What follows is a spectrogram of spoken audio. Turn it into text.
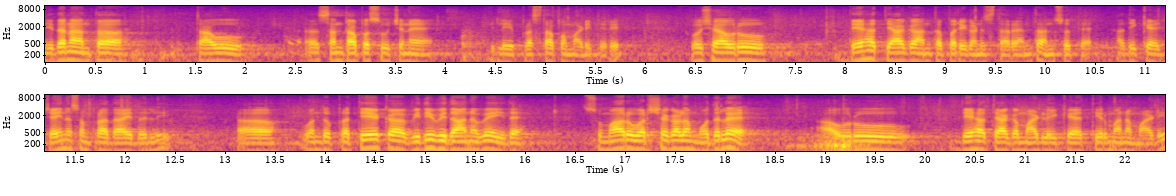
ನಿಧನ ಅಂತ ತಾವು ಸಂತಾಪ ಸೂಚನೆ ಇಲ್ಲಿ ಪ್ರಸ್ತಾಪ ಮಾಡಿದ್ದೀರಿ. ಬಹುಶಃ ಅವರು ದೇಹ ತ್ಯಾಗ ಅಂತ ಪರಿಗಣಿಸ್ತಾರೆ ಅಂತ ಅನಿಸುತ್ತೆ. ಅದಕ್ಕೆ ಜೈನ ಸಂಪ್ರದಾಯದಲ್ಲಿ ಒಂದು ಪ್ರತ್ಯೇಕ ವಿಧಿವಿಧಾನವೇ ಇದೆ. ಸುಮಾರು ವರ್ಷಗಳ ಮೊದಲೇ ಅವರು ದೇಹ ತ್ಯಾಗ ಮಾಡಲಿಕ್ಕೆ ತೀರ್ಮಾನ ಮಾಡಿ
